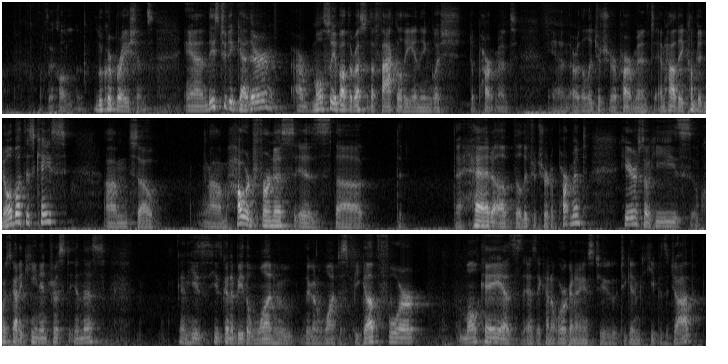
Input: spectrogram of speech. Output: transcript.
what's it called? Lucubrations. And these two together are mostly about the rest of the faculty in the English department and or the literature department and how they come to know about this case. Um, so um, Howard Furness is the, the, the head of the literature department here, so he's of course got a keen interest in this, and he's he's going to be the one who they're going to want to speak up for Mulcahy as as they kind of organize to to get him to keep his job.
